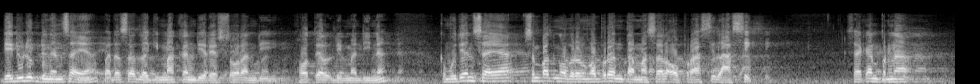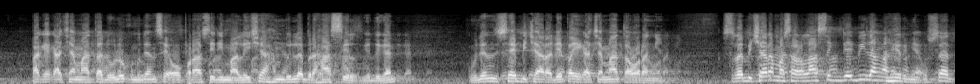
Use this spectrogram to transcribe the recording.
Dia duduk dengan saya pada saat lagi makan di restoran di hotel di Madinah. Kemudian saya sempat ngobrol-ngobrol tentang masalah operasi lasik. Saya kan pernah pakai kacamata dulu kemudian saya operasi di Malaysia Alhamdulillah berhasil gitu kan? Kemudian saya bicara dia pakai kacamata orangnya setelah bicara masalah lasik dia bilang akhirnya Ustaz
